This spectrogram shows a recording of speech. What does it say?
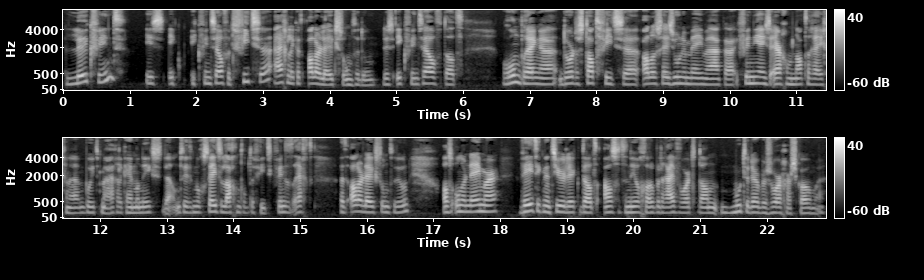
leuk vind, is ik, ik vind zelf het fietsen eigenlijk het allerleukste om te doen. Dus ik vind zelf dat rondbrengen, door de stad fietsen, alle seizoenen meemaken. Ik vind het niet eens erg om nat te regenen. Boeit me eigenlijk helemaal niks. Dan zit ik nog steeds lachend op de fiets. Ik vind het echt het allerleukste om te doen. Als ondernemer weet ik natuurlijk dat als het een heel groot bedrijf wordt, dan moeten er bezorgers komen.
